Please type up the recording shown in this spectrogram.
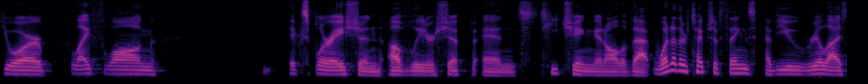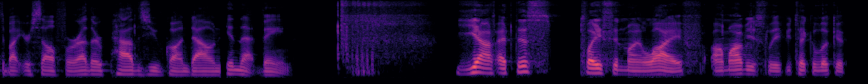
your lifelong exploration of leadership and teaching and all of that. What other types of things have you realized about yourself or other paths you've gone down in that vein? Yeah, at this place in my life, I'm obviously, if you take a look at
